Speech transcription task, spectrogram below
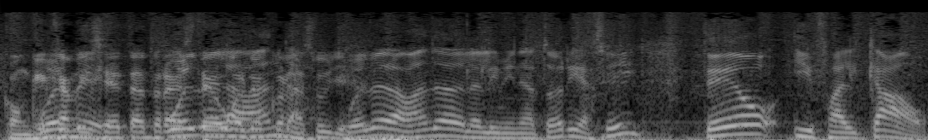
¿Con qué camiseta trae vuelve este la vuelve con banda, la suya? Vuelve la banda de la eliminatoria. Sí. Teo y Falcao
